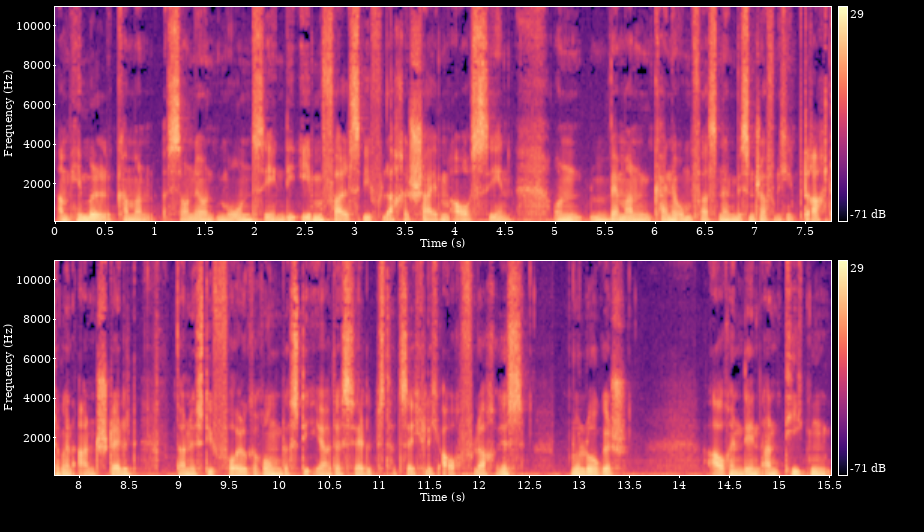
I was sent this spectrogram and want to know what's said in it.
Am Himmel kann man Sonne und Mond sehen, die ebenfalls wie flache Scheiben aussehen. Und wenn man keine umfassenden wissenschaftlichen Betrachtungen anstellt, dann ist die Folgerung, dass die Erde selbst tatsächlich auch flach ist, nur logisch. Auch in den antiken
